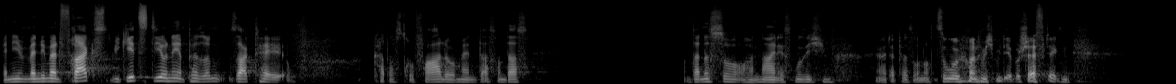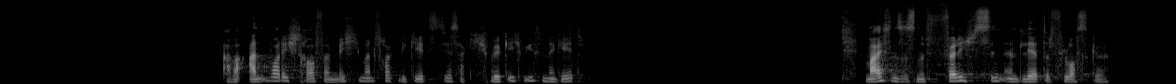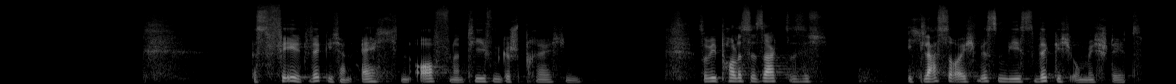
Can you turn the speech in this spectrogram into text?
Wenn, wenn jemand fragst, wie geht's dir und die Person sagt, hey, katastrophale Moment, das und das, und dann ist so, oh nein, jetzt muss ich ja, der Person noch zuhören und mich mit ihr beschäftigen. Aber antworte ich darauf, wenn mich jemand fragt, wie geht es dir, sage ich wirklich, wie es mir geht? Meistens ist es eine völlig sinnentleerte Floskel. Es fehlt wirklich an echten, offenen, tiefen Gesprächen. So wie Paulus sagt, dass ich, ich lasse euch wissen, wie es wirklich um mich steht.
